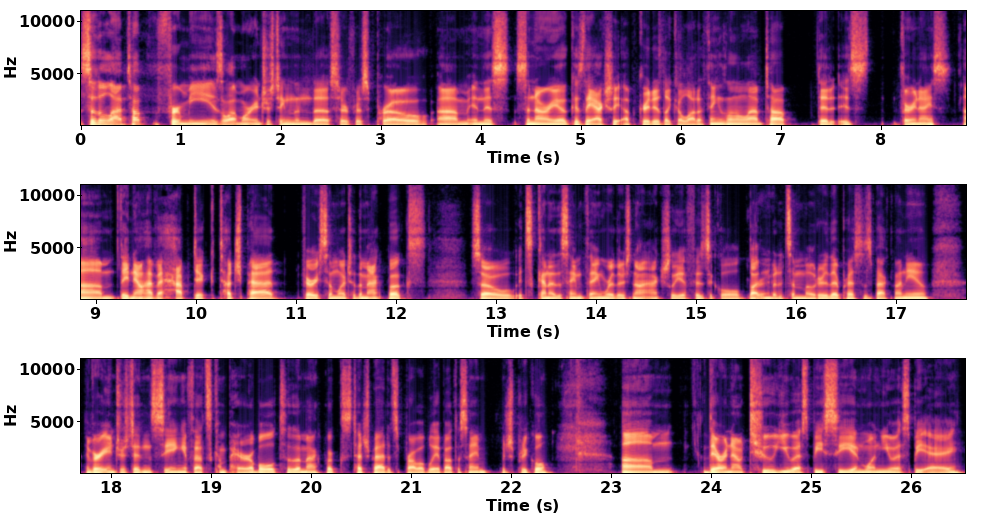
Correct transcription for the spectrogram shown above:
So the laptop for me is a lot more interesting than the Surface Pro um, in this scenario because they actually upgraded like a lot of things on the laptop that is very nice. Um, they now have a haptic touchpad, very similar to the MacBooks. So it's kind of the same thing where there's not actually a physical button, but it's a motor that presses back on you. I'm very interested in seeing if that's comparable to the MacBook's touchpad. It's probably about the same, which is pretty cool. Um, there are now two USB C and one USB A,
